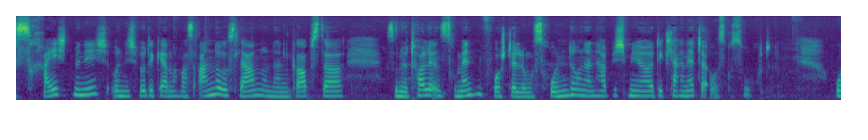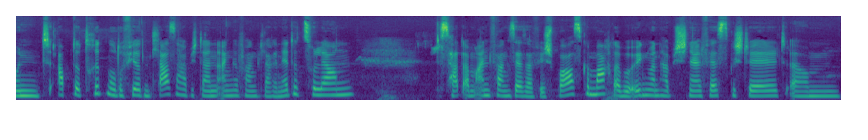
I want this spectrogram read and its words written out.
das reicht mir nicht und ich würde gerne noch was anderes lernen. Und dann gab es da so eine tolle Instrumentenvorstellungsrunde und dann habe ich mir die Klarinette ausgesucht. Und ab der dritten oder vierten Klasse habe ich dann angefangen, Klarinette zu lernen. Das hat am Anfang sehr, sehr viel Spaß gemacht, aber irgendwann habe ich schnell festgestellt, ähm,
